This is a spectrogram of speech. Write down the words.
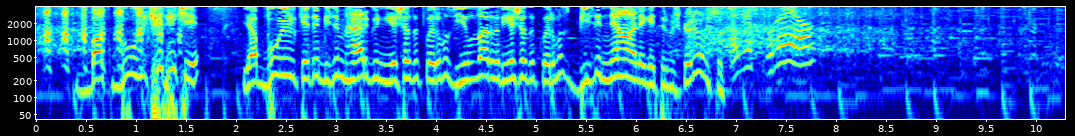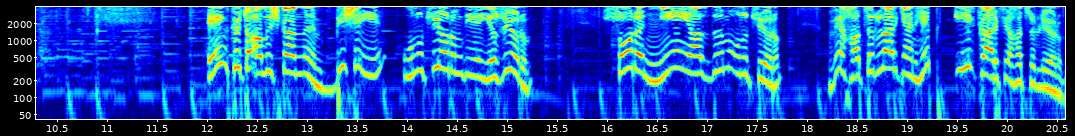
Bak bu ülkedeki ya bu ülkede bizim her gün yaşadıklarımız, yıllardır yaşadıklarımız bizi ne hale getirmiş görüyor musun? evet bu ne ya? En kötü alışkanlığım bir şeyi unutuyorum diye yazıyorum. Sonra niye yazdığımı unutuyorum. Ve hatırlarken hep ilk harfi hatırlıyorum.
